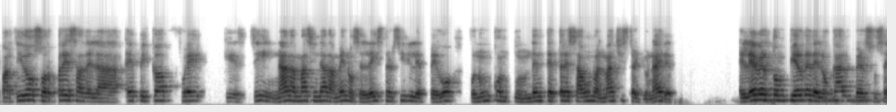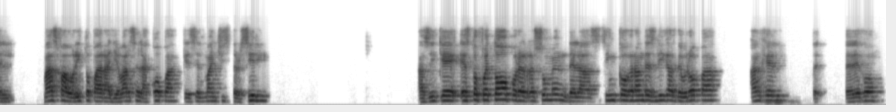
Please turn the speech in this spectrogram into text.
partido sorpresa de la Epic Cup fue que sí, nada más y nada menos, el Leicester City le pegó con un contundente 3 a 1 al Manchester United. El Everton pierde de local versus el más favorito para llevarse la copa, que es el Manchester City. Así que esto fue todo por el resumen de las cinco grandes ligas de Europa. Ángel, te, te dejo.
